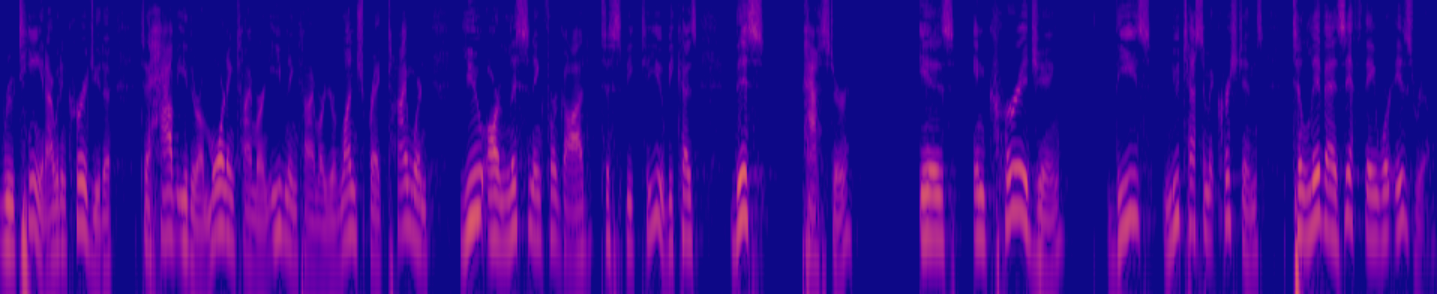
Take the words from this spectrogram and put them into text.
routine, I would encourage you to, to have either a morning time or an evening time or your lunch break, time when you are listening for God to speak to you. Because this pastor is encouraging these New Testament Christians to live as if they were Israel.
